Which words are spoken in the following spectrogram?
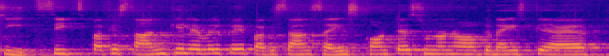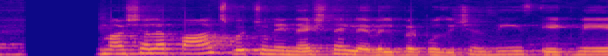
सीट सीट्स पाकिस्तान के लेवल पे पाकिस्तान साइंस कॉन्टेस्ट उन्होंने ऑर्गेनाइज कराया ماشاء اللہ پانچ بچوں نے نیشنل لیول پر پوزیشن لی ایک نے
